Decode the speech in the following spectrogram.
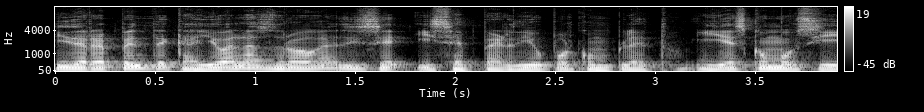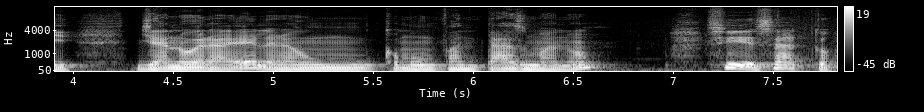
y de repente cayó a las drogas, dice, y se perdió por completo, y es como si ya no era él, era un, como un fantasma, ¿no? Sí, exacto.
